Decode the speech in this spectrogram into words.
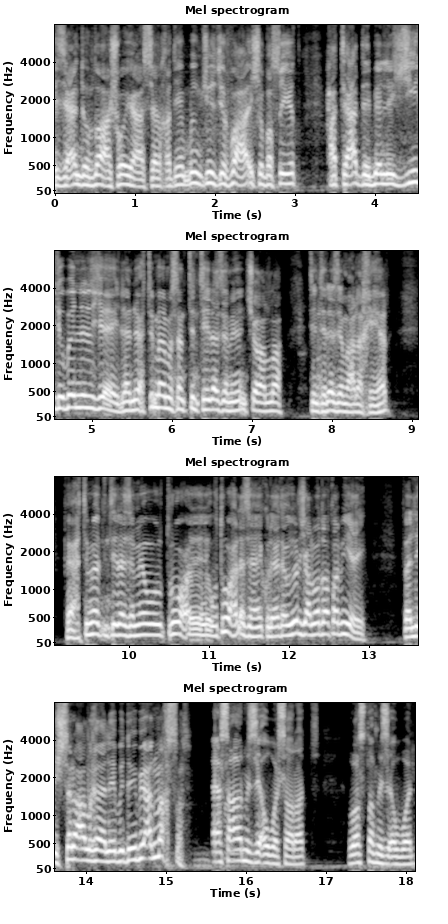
إذا عنده بضاعة شوية على السعر القديم بيجوز يرفعها شيء بسيط حتى يعدل بين الجديد وبين اللي جاي لأنه احتمال مثلا تنتهي الازمه إن شاء الله تنتهي الازمه على خير. فاحتمال تنتهي الازمه وتروح وتروح الازمه كلها ويرجع الوضع طبيعي. فاللي اشترى على الغالي بده يبيع على المخسر. الاسعار مش زي أول صارت واصناف مش زي أول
